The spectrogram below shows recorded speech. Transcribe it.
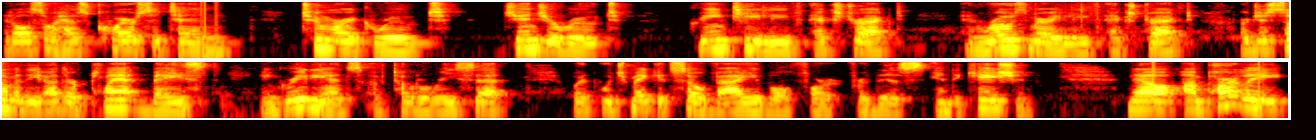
It also has quercetin, turmeric root, ginger root, green tea leaf extract, and rosemary leaf extract are just some of the other plant-based ingredients of Total Reset, which make it so valuable for, for this indication. Now, I'm partly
